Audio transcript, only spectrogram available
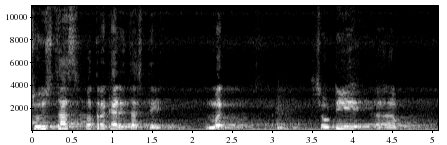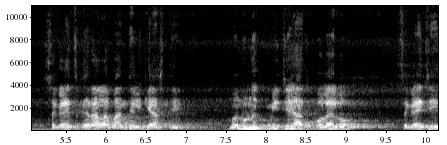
चोवीस तास पत्रकारित असते. मग शेवटी सगळेच घराला बांधिलकी असते. म्हणूनच मी जे आज बोलायलो सगळ्याचे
